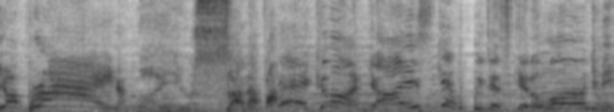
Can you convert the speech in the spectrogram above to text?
Your brain! Why, you son of a... Hey, come on, guys! Can't we just get along and be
